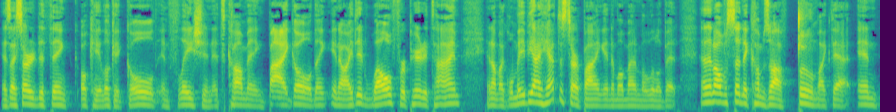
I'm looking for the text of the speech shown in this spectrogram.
as I started to think, okay, look at gold, inflation, it's coming, buy gold. And, you know, I did well for a period of time and I'm like, well, maybe I have to start buying into momentum a little bit. And then all of a sudden it comes off, boom, like that. And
